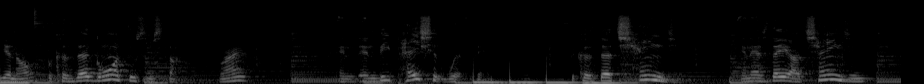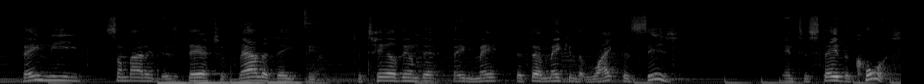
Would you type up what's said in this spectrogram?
you know, because they're going through some stuff, right? and, and be patient with them because they're changing. And as they are changing, they need somebody that's there to validate them, to tell them that they make that they're making the right decision and to stay the course.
